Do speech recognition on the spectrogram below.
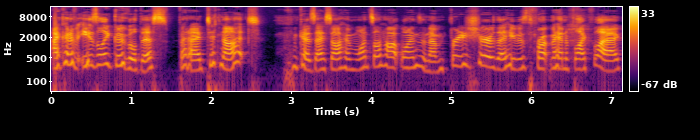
I could have easily Googled this, but I did not because I saw him once on Hot Ones, and I'm pretty sure that he was the front man of Black Flag,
